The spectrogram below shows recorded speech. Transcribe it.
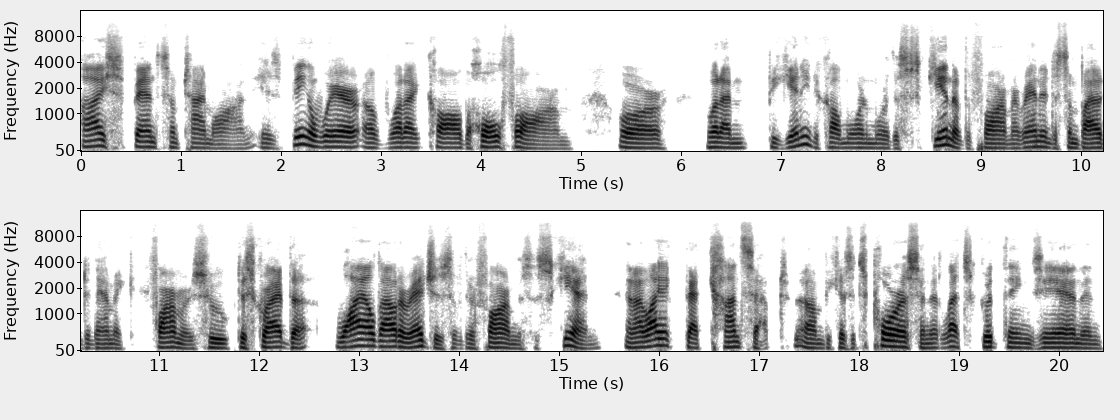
I spend some time on is being aware of what I call the whole farm or what I'm beginning to call more and more the skin of the farm. I ran into some biodynamic farmers who described the wild outer edges of their farm as a skin. And I like that concept um, because it's porous and it lets good things in and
